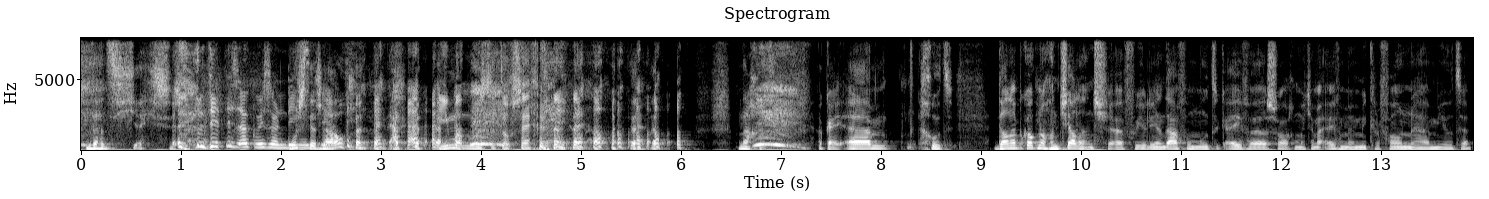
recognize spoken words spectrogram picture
dat is jezus. dit is ook weer zo'n dingetje. Moest dit nou? Iemand moest het toch zeggen? Nou goed, oké, ehm, goed. Dan heb ik ook nog een challenge eh, voor jullie. En daarvoor moet ik even zorgen, moet je maar even mijn microfoon eh, muten.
